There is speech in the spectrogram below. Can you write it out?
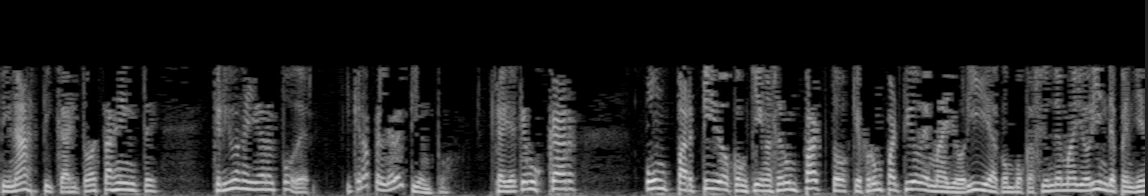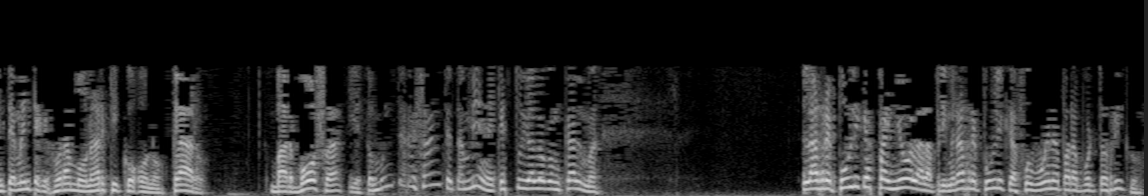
dinástica y toda esta gente, que no iban a llegar al poder y que era perder el tiempo, que había que buscar un partido con quien hacer un pacto que fuera un partido de mayoría, con vocación de mayoría, independientemente que fuera monárquico o no. Claro, Barbosa, y esto es muy interesante también, hay que estudiarlo con calma, la República Española, la primera república, fue buena para Puerto Rico.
